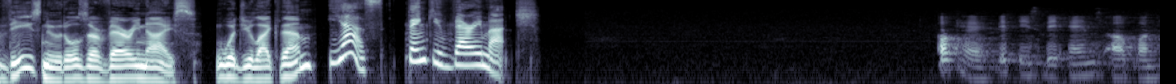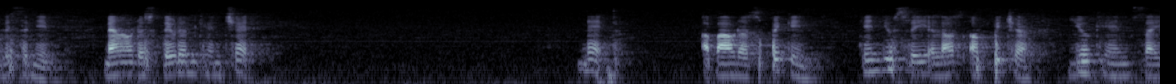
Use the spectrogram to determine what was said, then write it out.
These noodles are very nice. Would you like them? Yes, thank you very much. Okay, this is the end of listening. Now the student can chat. Net. About the speaking. Can you see a lot of picture? You can say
